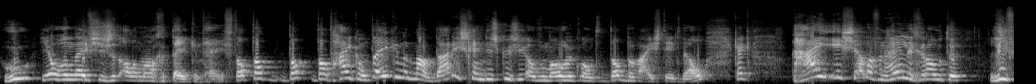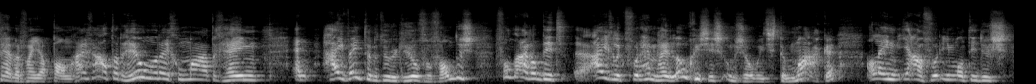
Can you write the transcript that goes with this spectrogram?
hoe Johan Neefjes het allemaal getekend heeft. Dat, dat, dat, dat hij kan tekenen, nou daar is geen discussie over mogelijk, want dat bewijst dit wel. Kijk, hij is zelf een hele grote liefhebber van Japan. Hij gaat er heel regelmatig heen en hij weet er natuurlijk heel veel van. Dus vandaar dat dit eh, eigenlijk voor hem heel logisch is om zoiets te maken. Alleen ja, voor iemand die dus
